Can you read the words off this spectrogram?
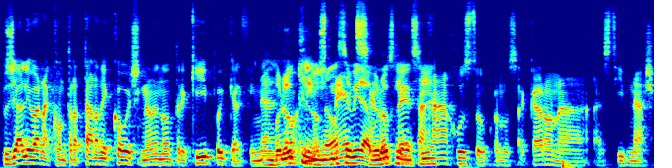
pues ya le iban a contratar de coach, ¿no? En otro equipo y que al final. En Brooklyn, ¿no? Se Nets, en los Brooklyn, Nets, sí. Ajá, justo cuando sacaron a, a Steve Nash.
